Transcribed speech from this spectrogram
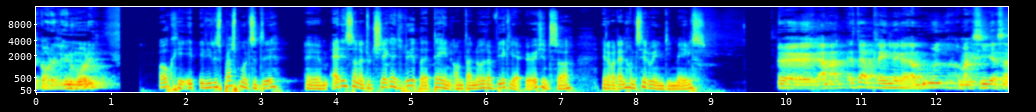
så går det lynhurtigt. Okay, et, et lille spørgsmål til det. Øhm, er det sådan, at du tjekker i løbet af dagen, om der er noget, der virkelig er urgent så? Eller hvordan håndterer du egentlig dine mails? Øh, jamen, der planlægger jeg dem ud, og man kan sige, altså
